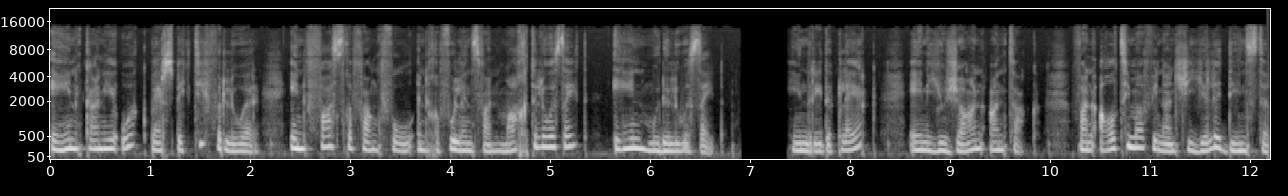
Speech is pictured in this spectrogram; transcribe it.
en kan jy ook perspektief verloor en vasgevang voel in gevoelens van magteloosheid en moedeloosheid. Henry de Klerk en Eugene Antak van Altima Finansiële Dienste.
